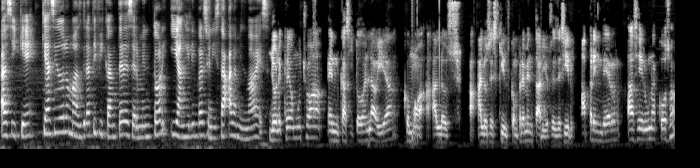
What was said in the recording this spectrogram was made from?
Así que, ¿qué ha sido lo más gratificante de ser mentor y ángel inversionista a la misma vez? Yo le creo mucho en casi todo en la vida, como a los a, los skills complementarios, es decir, aprender a hacer una cosa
